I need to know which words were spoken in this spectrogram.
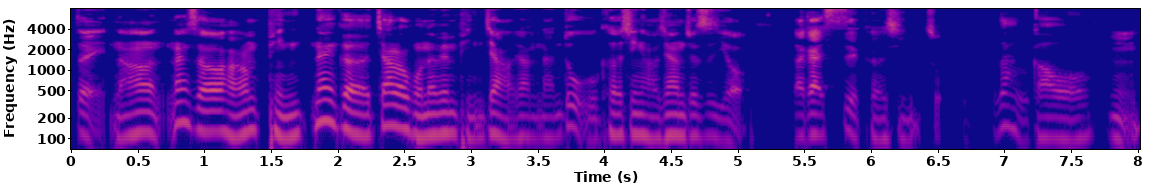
对，然后那时候好像评那个加罗湖那边评价好像难度五颗星，好像就是有大概四颗星左右。那很高哦。嗯，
